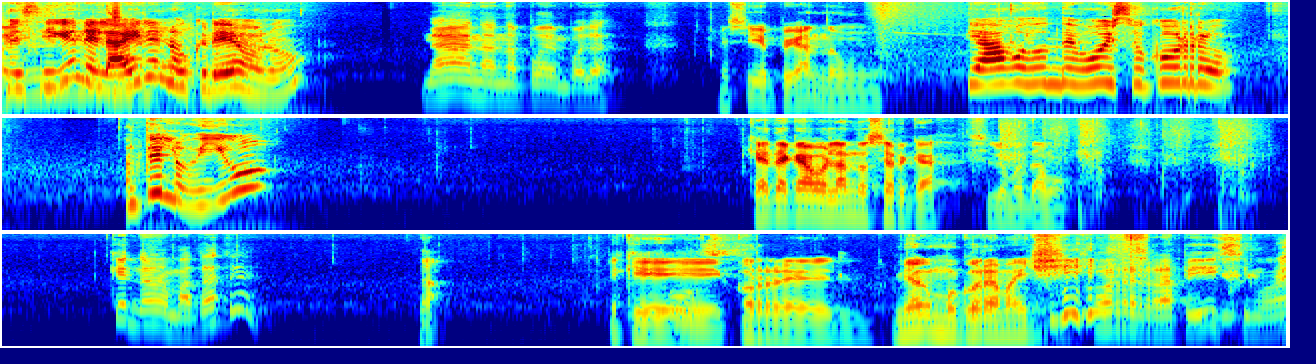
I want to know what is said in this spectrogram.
Me sigue en el aire, no no, creo, no. ¿no? Nah, nah, no pueden volar. Me sigue pegando un... ¿Qué hago? ¿Dónde voy? ¡Socorro! ¿Antes lo digo? Quédate acá volando cerca, si lo matamos. ¿Qué? ¿No lo mataste? Es que Uf. corre... Mira cómo corre Maichi. Corre rapidísimo, ¿eh?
